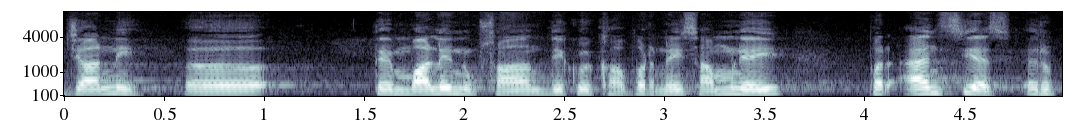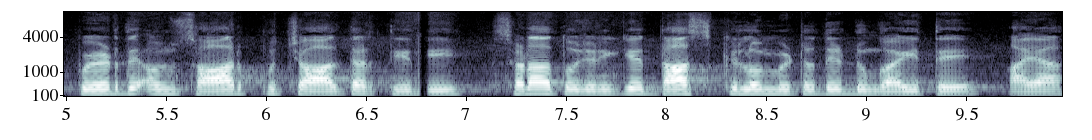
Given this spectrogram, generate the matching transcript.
ਜਾਨੀ ਅ, ਤੇ ਮਾਲੀ ਨੁਕਸਾਨ ਦੀ ਕੋਈ ਖਬਰ ਨਹੀਂ ਸਾਹਮਣੇ ਆਈ ਪਰ ਐਨਸੀਐਸ ਰਿਪੋਰਟ ਦੇ ਅਨੁਸਾਰ ਭੁਚਾਲ ਧਰਤੀ ਦੀ ਸੜਾ ਤੋਂ ਜਾਣੀ ਕਿ 10 ਕਿਲੋਮੀਟਰ ਦੀ ਡੂੰਘਾਈ ਤੇ ਆਇਆ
